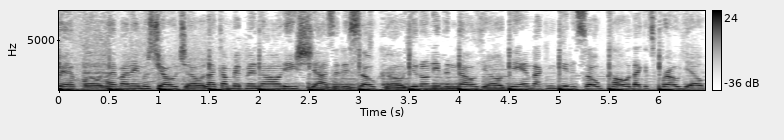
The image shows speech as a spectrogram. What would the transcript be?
river, like my name is JoJo Like I'm ripping all these shots that it's so cold You don't even know, yo Damn, I can get it so cold like it's fro, yo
